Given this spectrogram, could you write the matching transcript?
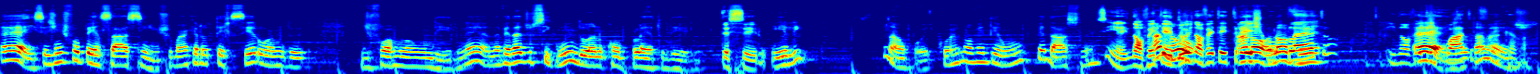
é, e se a gente for pensar assim, o Schumacher era o terceiro ano de, de Fórmula 1 dele, né? Na verdade, o segundo ano completo dele. Terceiro. Ele. Não, pô, ele correu 91 um pedaço, né? Sim, em 92, Ah, não. 93 Ah, não, completo. E 94 foi exatamente. aquela.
